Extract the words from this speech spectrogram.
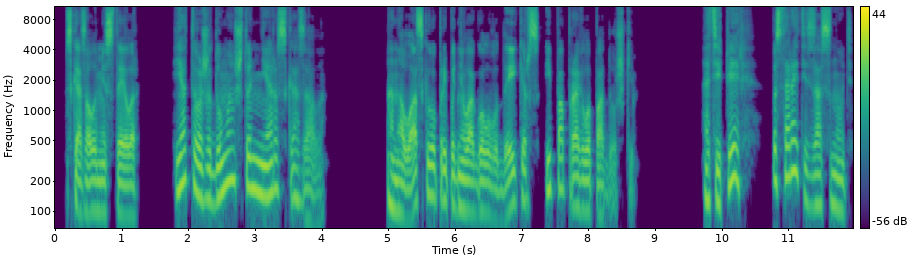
— сказала мисс Тейлор, — «я тоже думаю, что не рассказала». Она ласково приподняла голову Дейкерс и поправила подушки. А теперь постарайтесь заснуть.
